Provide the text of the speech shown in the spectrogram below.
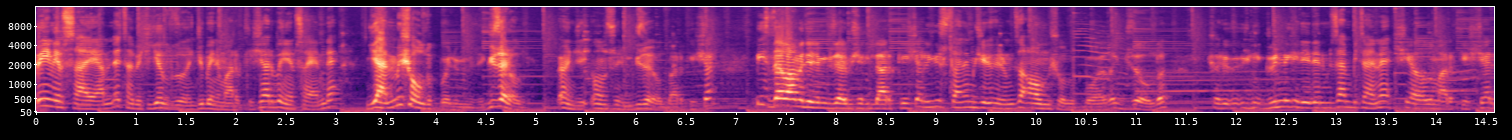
benim sayemde tabii ki yıldız oyuncu benim arkadaşlar benim sayemde yenmiş olduk bölümümüzü. Güzel oldu. Öncelikle onu söyleyeyim güzel oldu arkadaşlar. Biz devam edelim güzel bir şekilde arkadaşlar. 100 tane mücevherimizi almış olduk bu arada. Güzel oldu. Şöyle ün- günlük hediyelerimizden bir tane şey alalım arkadaşlar.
